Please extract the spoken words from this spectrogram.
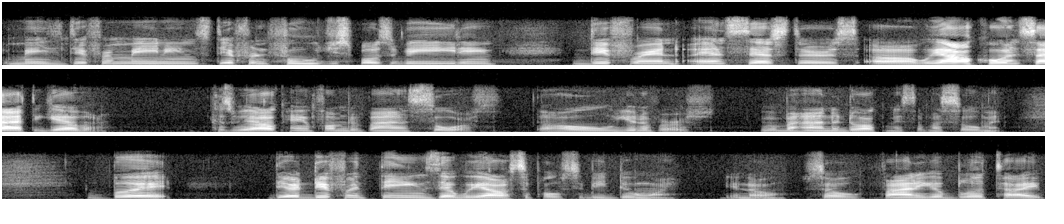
it means different meanings, different food you're supposed to be eating, different ancestors. Uh, we all coincide together because we all came from divine source, the whole universe. We're behind the darkness, I'm assuming. But there are different things that we are supposed to be doing, you know. So finding your blood type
